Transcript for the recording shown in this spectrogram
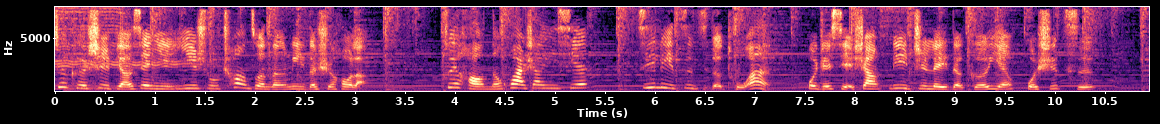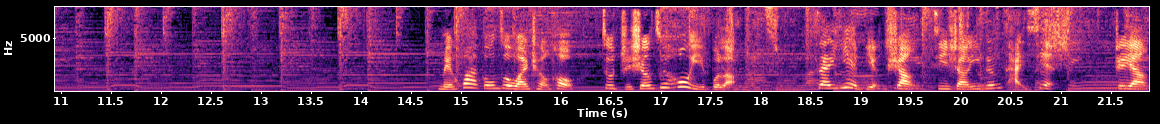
这可是表现你艺术创作能力的时候了。最好能画上一些激励自己的图案，或者写上励志类的格言或诗词。美化工作完成后。就只剩最后一步了，在叶柄上系上一根彩线，这样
